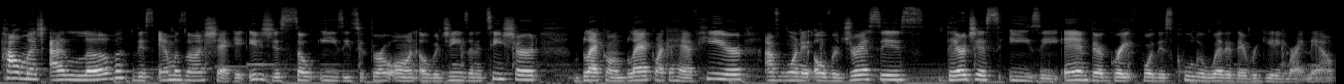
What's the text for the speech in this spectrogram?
how much I love this Amazon shacket. It is just so easy to throw on over jeans and a t-shirt, black on black like I have here. I've worn it over dresses. They're just easy, and they're great for this cooler weather that we're getting right now.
